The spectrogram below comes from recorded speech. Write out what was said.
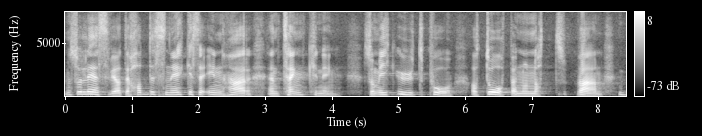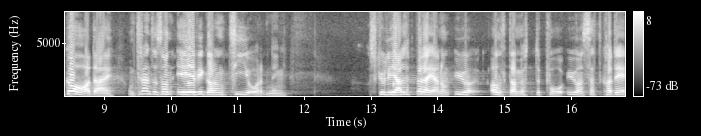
Men så leser vi at det hadde sneket seg inn her en tenkning som gikk ut på at dåpen og nattverden ga dem omtrent en sånn evig garantiordning. Skulle hjelpe dem gjennom alt de møtte på, uansett hva det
